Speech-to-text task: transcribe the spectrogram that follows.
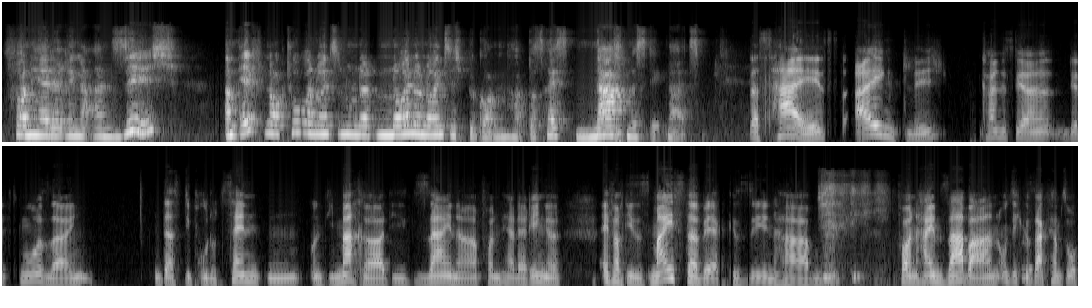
von Herr der Ringe an sich am 11. Oktober 1999 begonnen hat. Das heißt nach Mystic Knights. Das heißt, eigentlich kann es ja jetzt nur sein, dass die Produzenten und die Macher, die Designer von Herr der Ringe einfach dieses Meisterwerk gesehen haben von Heim Saban und sich gesagt haben so,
